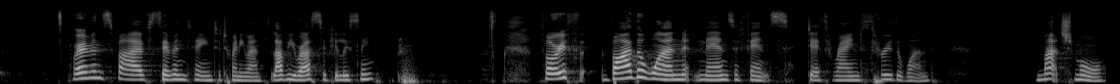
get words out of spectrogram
Romans 5 17 to 21. Love you, Russ, if you're listening. For if by the one man's offence death reigned through the one, much more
